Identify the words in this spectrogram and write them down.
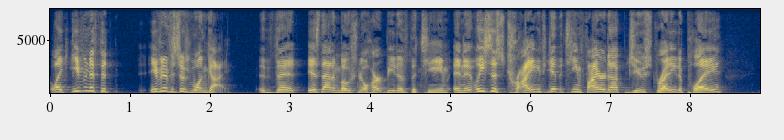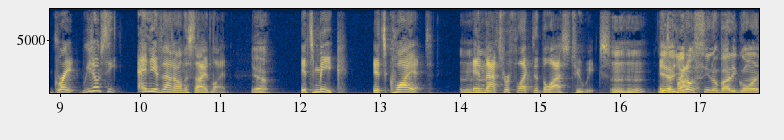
like even if it, even if it's just one guy, that is that emotional heartbeat of the team and at least is trying to get the team fired up, juiced, ready to play. Great. We don't see any of that on the sideline. Yeah. It's meek. It's quiet. Mm-hmm. And that's reflected the last two weeks. Mm-hmm. Yeah, you don't see nobody going.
